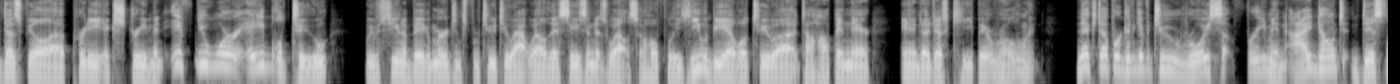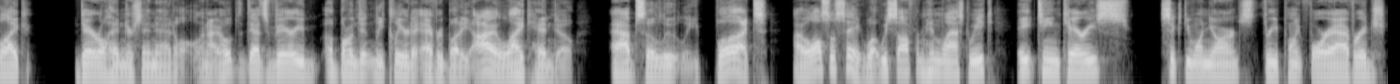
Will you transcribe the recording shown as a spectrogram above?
does feel uh, pretty extreme. And if you were able to, we've seen a big emergence from Tutu Atwell this season as well. So hopefully he would be able to uh, to hop in there and uh, just keep it rolling. Next up, we're going to give it to Royce Freeman. I don't dislike Darrell Henderson at all, and I hope that that's very abundantly clear to everybody. I like Hendo, absolutely. But I will also say what we saw from him last week 18 carries, 61 yards, 3.4 average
